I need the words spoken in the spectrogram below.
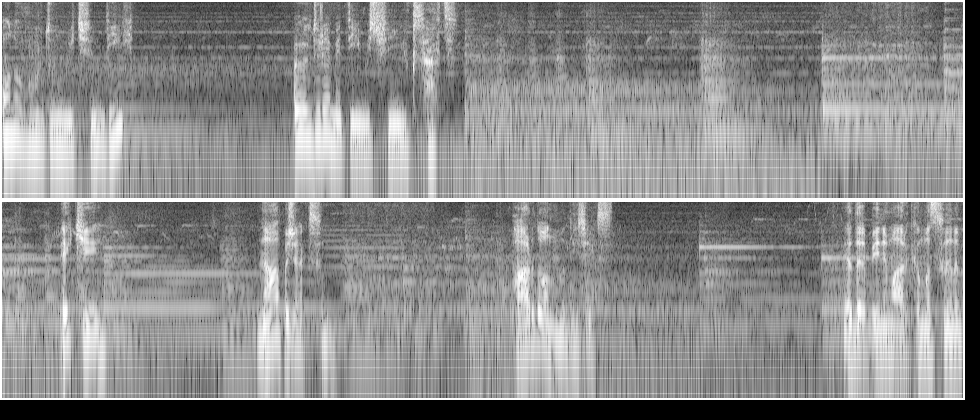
onu vurduğum için değil, öldüremediğim için yükselt. Peki ne yapacaksın? Pardon mu diyeceksin? Ya da benim arkama sığınıp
